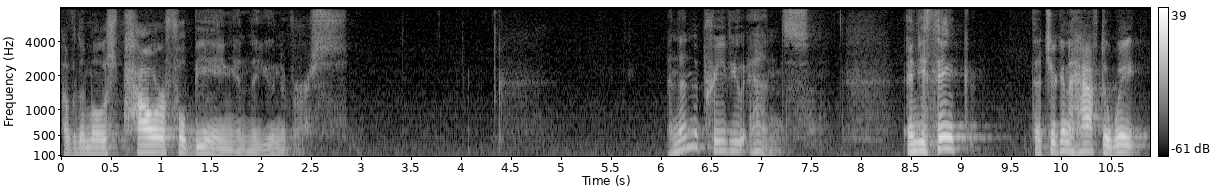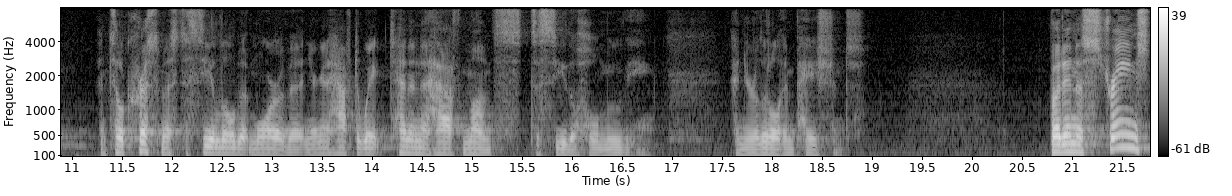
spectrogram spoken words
of the most powerful being in the universe. And then the preview ends. And you think that you're going to have to wait until Christmas to see a little bit more of it, and you're going to have to wait 10 and a half months to see the whole movie. And you're a little impatient. But in a strange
